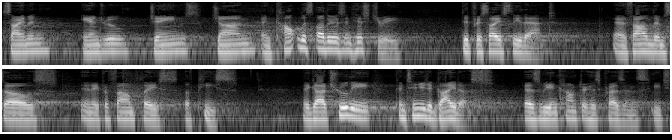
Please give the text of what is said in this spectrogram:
Simon, Andrew, James, John, and countless others in history did precisely that and found themselves in a profound place of peace. May God truly continue to guide us as we encounter His presence each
